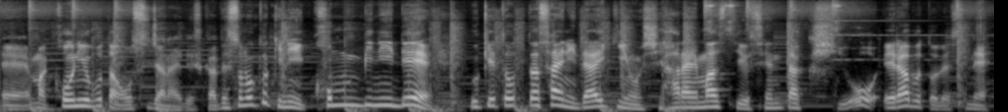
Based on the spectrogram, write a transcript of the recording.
えー、まあ、購入ボタンを押すじゃないですか。で、その時にコンビニで受け取った際に代金を支払いますっていう選択肢を選ぶとですね、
